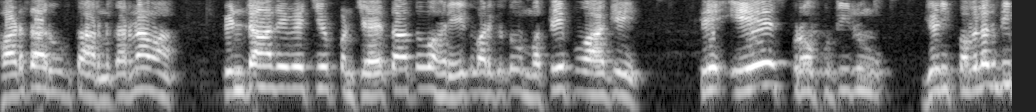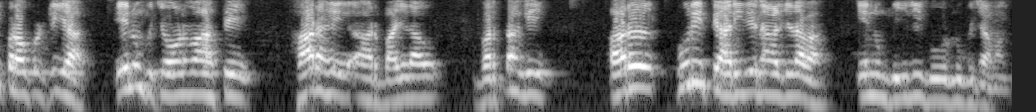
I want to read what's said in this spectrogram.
ਹੜ੍ਹ ਦਾ ਰੂਪ ਧਾਰਨ ਕਰਨਾ ਵਾ। ਪਿੰਡਾਂ ਦੇ ਵਿੱਚ ਪੰਚਾਇਤਾਂ ਤੋਂ ਹਰੇਕ ਵਰਗ ਤੋਂ ਮਤੇ ਪਵਾ ਕੇ ਤੇ ਇਸ ਪ੍ਰਾਪਰਟੀ ਨੂੰ ਜਿਹੜੀ ਪਬਲਿਕ ਦੀ ਪ੍ਰਾਪਰਟੀ ਆ ਇਹਨੂੰ ਬਚਾਉਣ ਵਾਸਤੇ ਹਰ ਹਰ ਜਿਹੜਾ ਉਹ ਵਰਤਾਂਗੇ ਔਰ ਪੂਰੀ ਤਿਆਰੀ ਦੇ ਨਾਲ ਜਿਹੜਾ ਵਾ ਇਹਨੂੰ ਬਿਜਲੀ ਬੋਰਡ ਨੂੰ ਬਚਾਵਾਂਗੇ।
